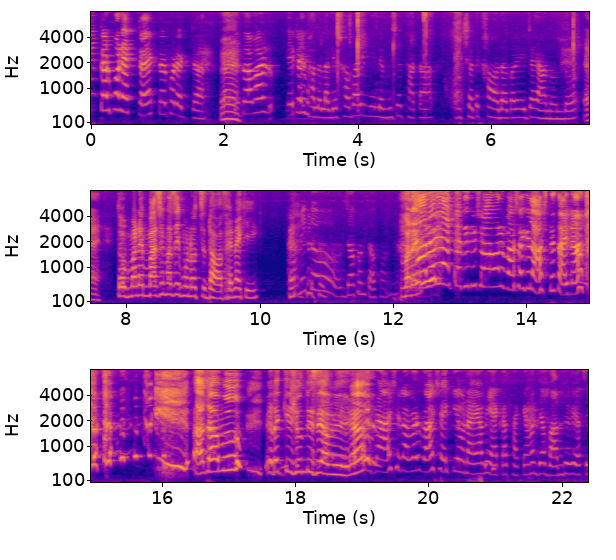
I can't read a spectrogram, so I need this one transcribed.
একটার পর একটা একটার পর একটা। হ্যাঁ। কিন্তু আমার এটাই ভালো লাগে সবাই মিলেমিশে থাকা একসাথে খাওয়া দাওয়া করে এটাই আনন্দ। হ্যাঁ তো মানে মাঝে মাঝে মনে হচ্ছে দাওয়াত হয় নাকি? আমি তো যখন তখন। মানে আর একটা জিনিস আমার বাসা গেলে আসতে চাই না। আচ্ছা আবু এটা কি শুনতেছি আমি হ্যাঁ? না আসলে আমার বাসায় কেউ নাই আমি একা থাকি। আমার যা বান্ধবী আছে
